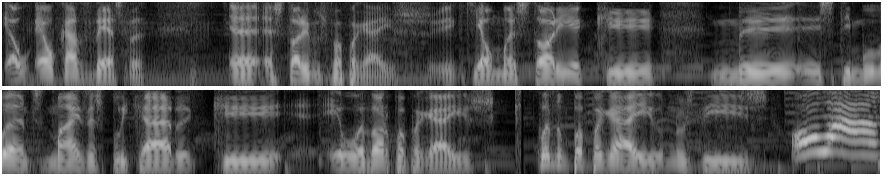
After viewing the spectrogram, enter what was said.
é o- é o caso desta a, história dos papagaios, que é uma história que me estimula, antes de mais, a explicar que eu adoro papagaios. Quando um papagaio nos diz Olá!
